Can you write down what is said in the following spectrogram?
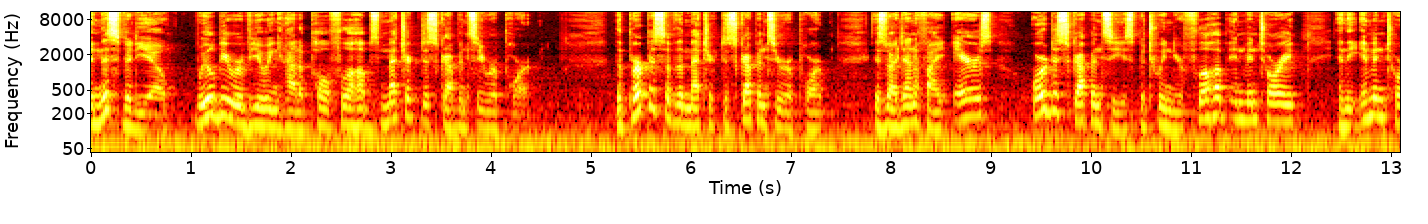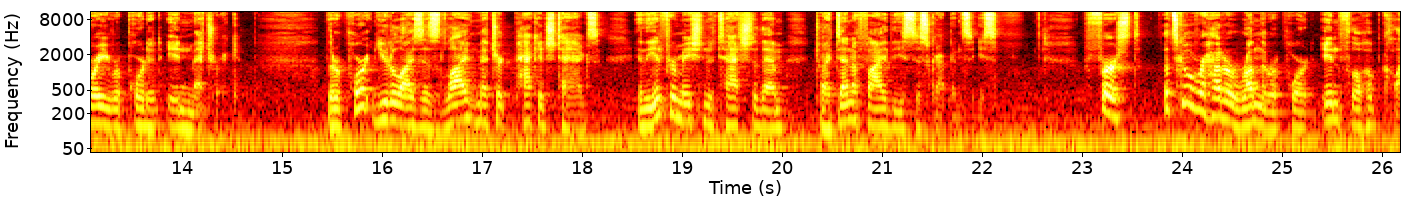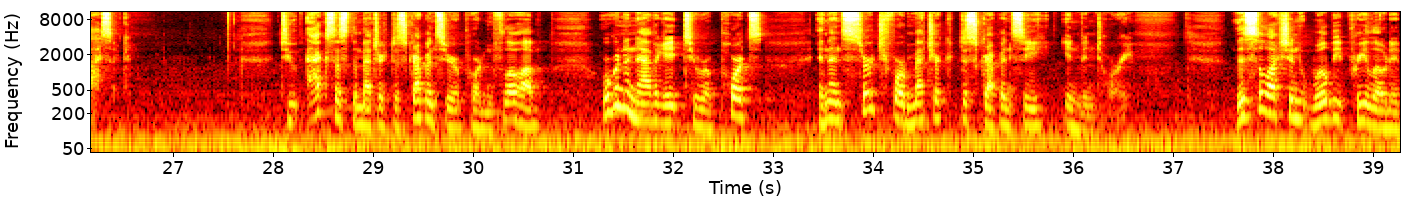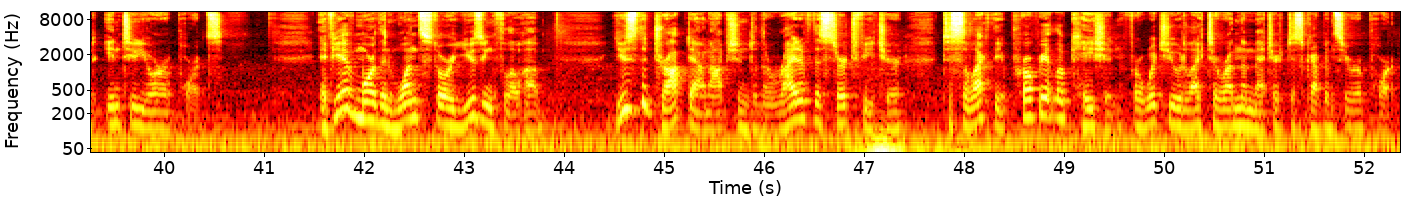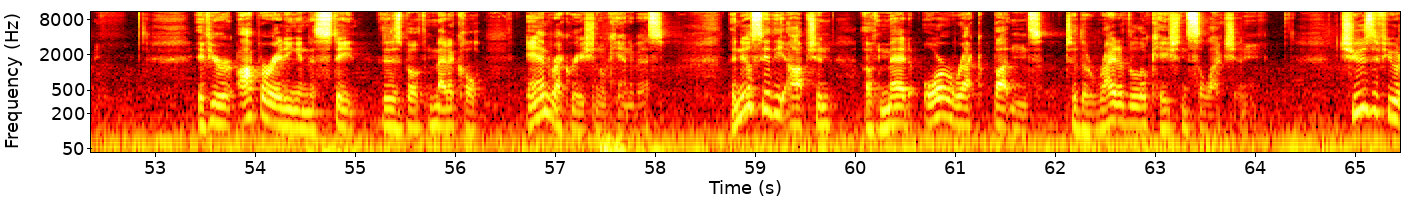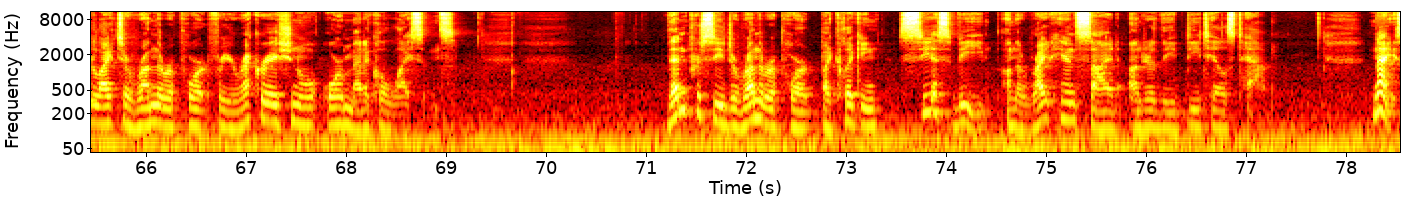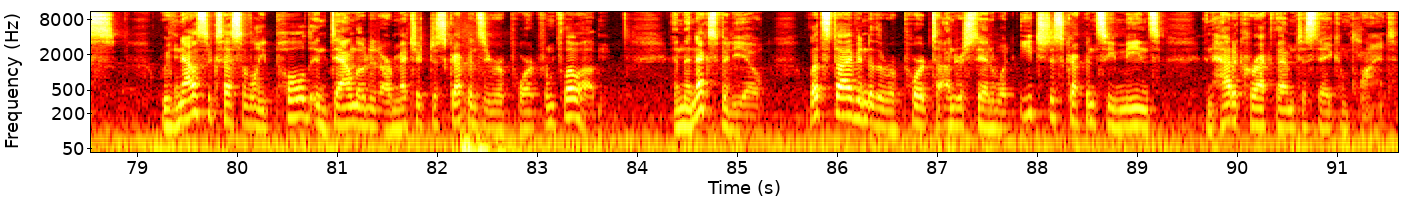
In this video, we'll be reviewing how to pull FlowHub's Metrc discrepancy report. The purpose of the Metrc discrepancy report is to identify errors or discrepancies between your FlowHub inventory and the inventory reported in Metrc. The report utilizes live Metrc package tags and the information attached to them to identify these discrepancies. First, let's go over how to run the report in FlowHub Classic. To access the Metrc discrepancy report in FlowHub, we're going to navigate to Reports and then search for Metrc Discrepancy Inventory. This selection will be preloaded into your reports. If you have more than one store using FlowHub, use the drop-down option to the right of the search feature to select the appropriate location for which you would like to run the Metrc discrepancy report. If you're operating in a state that is both medical and recreational cannabis, then you'll see the option of med or rec buttons to the right of the location selection. Choose if you would like to run the report for your recreational or medical license. Then proceed to run the report by clicking CSV on the right hand side under the Details tab. Nice! We've now successfully pulled and downloaded our Metrc discrepancy report from FlowHub. In the next video, let's dive into the report to understand what each discrepancy means and how to correct them to stay compliant.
